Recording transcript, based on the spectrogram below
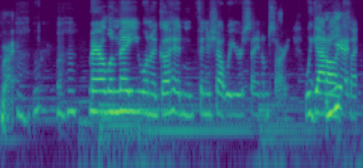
Right. Mm-hmm. Mm-hmm. Marilyn Maye, you want to go ahead and finish out what you were saying? I'm sorry. We got all yeah. excited.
